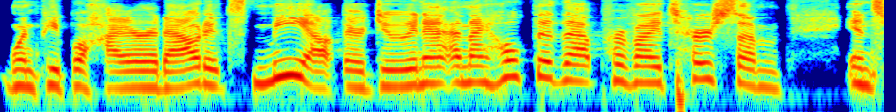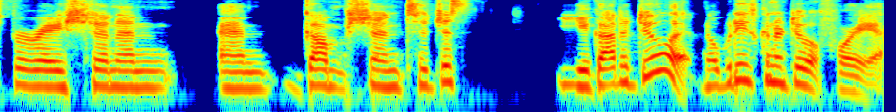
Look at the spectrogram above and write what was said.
when people hire it out, it's me out there doing it. And I hope that that provides her some inspiration and, and gumption to just, you got to do it. Nobody's going to do it for you.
